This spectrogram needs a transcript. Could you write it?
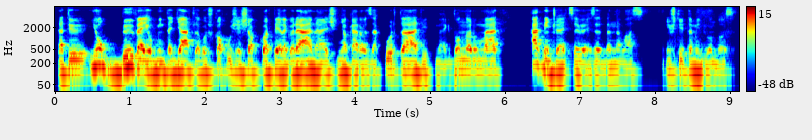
tehát ő jobb, bőven jobb, mint egy átlagos kapus, és akkor tényleg a Reálnál is nyakára hozzá Kurtát, itt meg Donnarummát, hát nincs egyszerű helyzetben Navas. És ti te mit gondolsz?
